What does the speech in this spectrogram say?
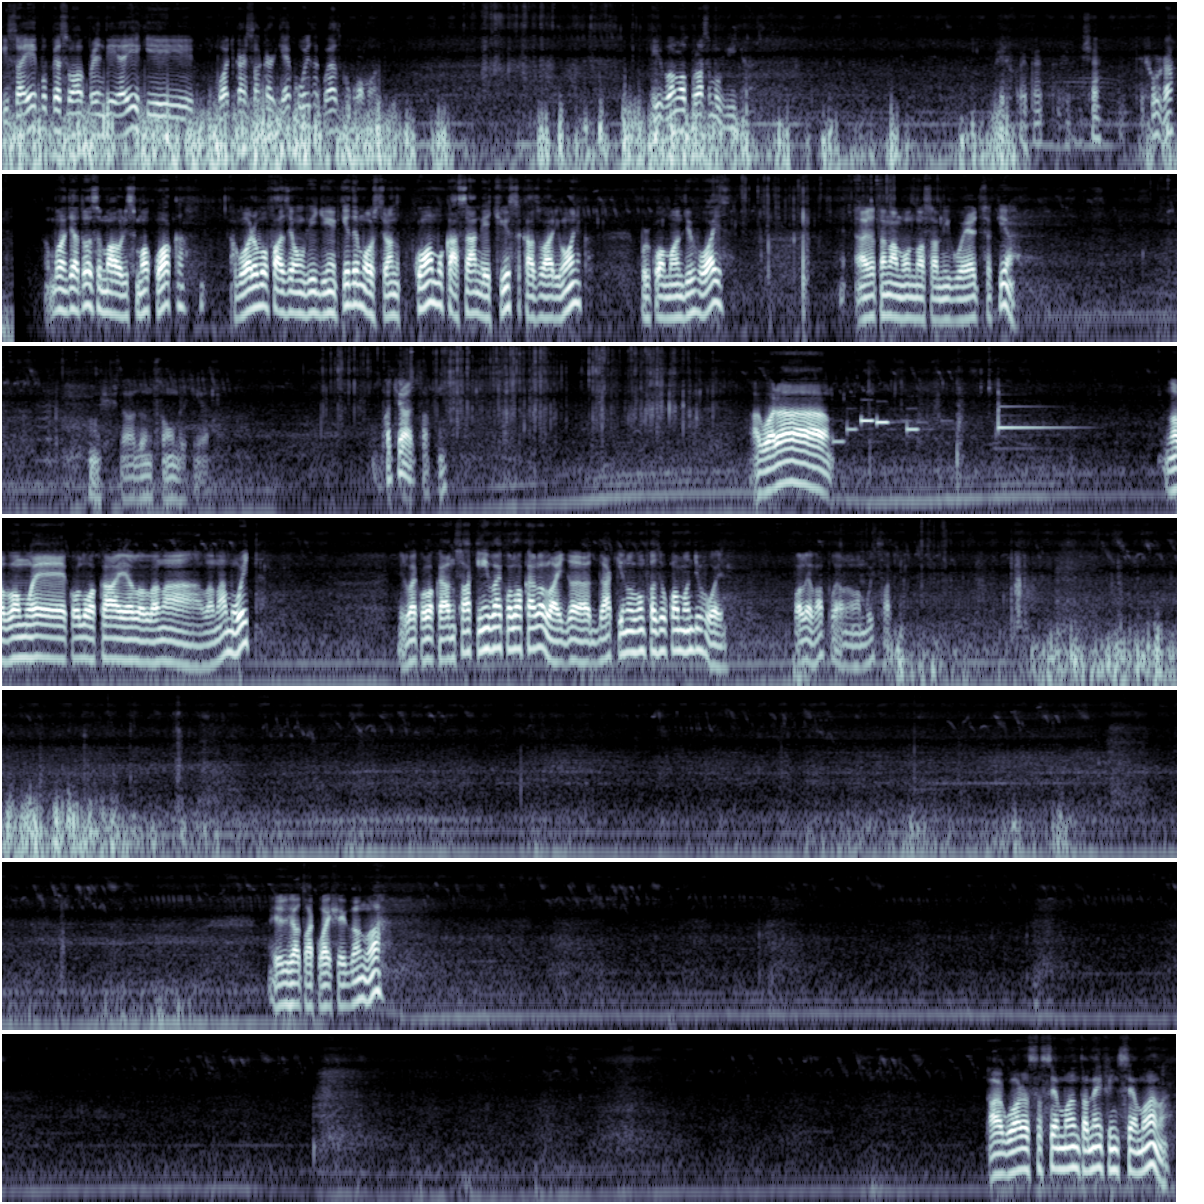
Isso aí para o pessoal aprender aí que pode caçar qualquer coisa com com o comando. E vamos ao próximo vídeo. Fechou já? Bom dia a todos, Maurício Mococa. Agora eu vou fazer um vidinho aqui demonstrando como caçar ametista casuariônica por comando de voz. Aí já está na mão do nosso amigo Edson aqui, ó. Está dando sombra aqui, ó. Pode tirar saquinho. Agora nós vamos é, colocar ela lá na, lá na moita. Ele vai colocar no saquinho e vai colocar ela lá. E da, daqui nós vamos fazer o comando de voz. Pode levar para ela na moita saquinho. Ele já está quase chegando lá. Agora essa semana também, fim de semana,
